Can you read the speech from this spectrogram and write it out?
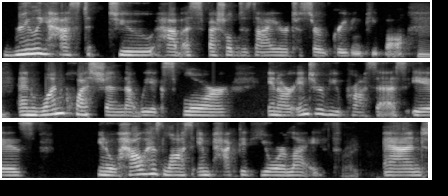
really has to, to have a special desire to serve grieving people. Hmm. And one question that we explore in our interview process is, you know, how has loss impacted your life? Right. And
